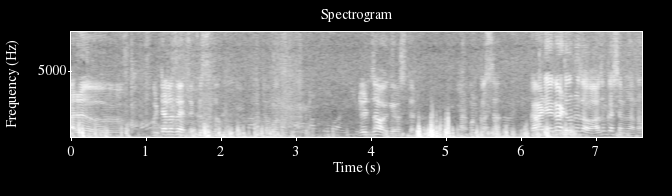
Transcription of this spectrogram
अरे विट्याला जायचं कसं जाऊ? लेट जावं की रस्त्यात. आपण कसं? गाड्या गाडीवर जावं अजून कशाला जाणार?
